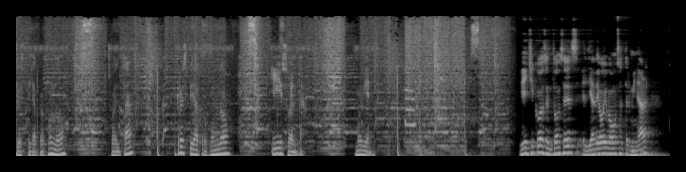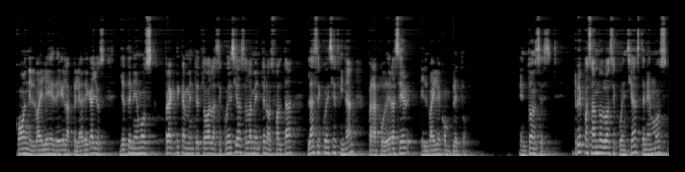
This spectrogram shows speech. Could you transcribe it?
Respira profundo. Suelta. Respira profundo. Y suelta. Muy bien. Bien chicos, entonces el día de hoy vamos a terminar con el baile de la pelea de gallos. Ya tenemos prácticamente toda la secuencia, solamente nos falta la secuencia final para poder hacer el baile completo. Entonces, repasando las secuencias, tenemos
